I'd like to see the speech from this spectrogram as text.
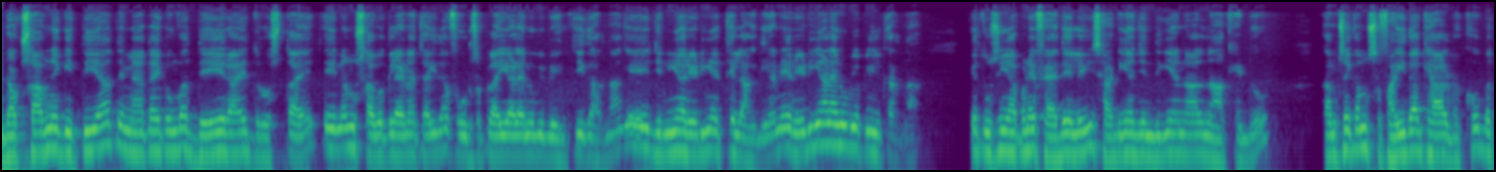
ਡਾਕਟਰ ਸਾਹਿਬ ਨੇ ਕੀਤੀ ਆ ਤੇ ਮੈਂ ਤਾਂ ਇਹ ਕਹੂੰਗਾ ਦੇਰ ਆਏ, ਦਰੁਸਤ ਆਏ ਤੇ ਇਹਨਾਂ ਨੂੰ ਸਬਕ ਲੈਣਾ ਚਾਹੀਦਾ। ਫੂਡ ਸਪਲਾਈ ਵਾਲਿਆਂ ਨੂੰ ਵੀ ਬੇਨਤੀ ਕਰਦਾ ਕਿ ਇਹ ਜਿੰਨੀਆਂ ਰੇੜੀਆਂ ਇੱਥੇ ਲੱਗਦੀਆਂ ਨੇ ਰੇੜੀਆਂ ਵਾਲਿਆਂ ਨੂੰ ਵੀ ਅਪੀਲ ਕਰਦਾ ਕਿ ਤੁਸੀਂ ਆਪਣੇ ਫਾਇਦੇ ਲਈ ਸਾਡੀਆਂ ਜ਼ਿੰਦਗੀਆਂ ਨਾਲ ਨਾ ਖੇਡੋ। ਕਮ ਸੇ ਕਮ ਸਫ਼ਾਈ ਦਾ ਖਿਆਲ ਰੱਖੋ ਬ-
